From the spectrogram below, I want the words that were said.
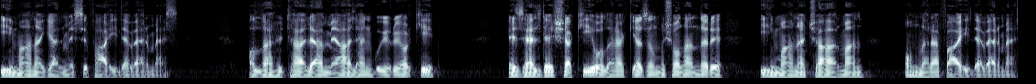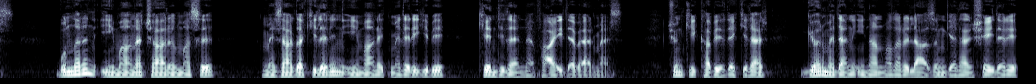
imana gelmesi faide vermez. Allahü Teala mealen buyuruyor ki: Ezelde şaki olarak yazılmış olanları imana çağırman onlara faide vermez. Bunların imana çağrılması mezardakilerin iman etmeleri gibi kendilerine faide vermez. Çünkü kabirdekiler görmeden inanmaları lazım gelen şeyleri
